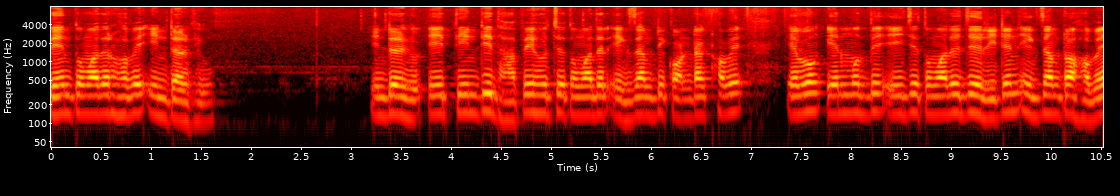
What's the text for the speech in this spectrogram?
দেন তোমাদের হবে ইন্টারভিউ ইন্টারভিউ এই তিনটি ধাপে হচ্ছে তোমাদের এক্সামটি কন্ডাক্ট হবে। এবং এর মধ্যে এই যে তোমাদের যে রিটেন এক্সামটা হবে,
